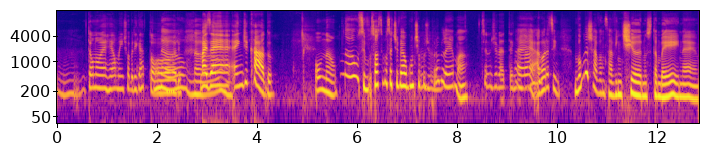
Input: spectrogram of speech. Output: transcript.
Hum, então não é realmente obrigatório. Não, não. Mas é, é indicado. Ou não? Não, se, só se você tiver algum tipo uhum. de problema. Se não tiver, tem É, nada. agora assim, não vamos deixar avançar 20 anos também, né?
